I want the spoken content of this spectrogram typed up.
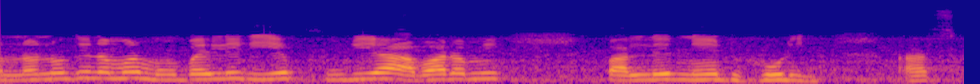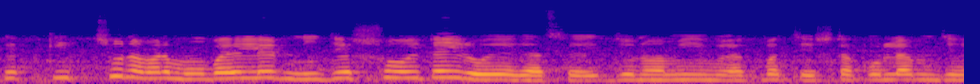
অন্যান্য দিন আমার মোবাইলের ইয়ে ফুরিয়ে আবার আমি পারলে নেট ভরি। আজকে কিচ্ছু না মানে মোবাইলের নিজস্ব ওইটাই রয়ে গেছে। এর জন্য আমি একবার চেষ্টা করলাম যে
